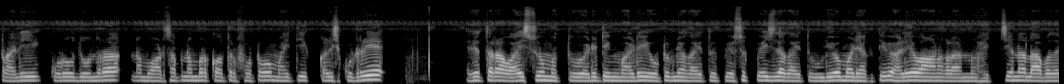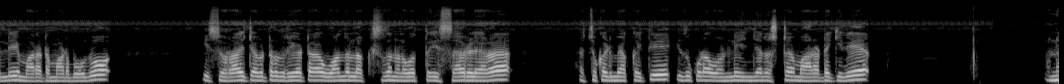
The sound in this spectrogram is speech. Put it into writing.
ಟ್ರಾಲಿ ಕೊಡೋದು ಅಂದ್ರೆ ನಮ್ಮ ವಾಟ್ಸಪ್ ನಂಬರ್ ಕೋತ್ರ ಫೋಟೋ ಮಾಹಿತಿ ಕಳಿಸ್ಕೊಡ್ರಿ ಇದೇ ಥರ ವಾಯ್ಸು ಮತ್ತು ಎಡಿಟಿಂಗ್ ಮಾಡಿ ಯೂಟ್ಯೂಬ್ನಾಗ ಆಯಿತು ಫೇಸ್ಬುಕ್ ಪೇಜ್ದಾಗ ಆಯಿತು, ವಿಡಿಯೋ ಮಾಡಿ ಹಾಕ್ತೀವಿ. ಹಳೆಯ ವಾಹನಗಳನ್ನು ಹೆಚ್ಚಿನ ಲಾಭದಲ್ಲಿ ಮಾರಾಟ ಮಾಡ್ಬೋದು. ಈ ಸ್ವರಾಜ್ ಟ್ಯಾಕ್ಟ್ರದ ರೇಟ ಒಂದು ಲಕ್ಷದ ನಲವತ್ತೈದು ಸಾವಿರ ಹೇಳ್ಯಾರ. ಹೆಚ್ಚು ಕಡಿಮೆ ಆಕೈತಿ. ಇದು ಕೂಡ ಓನ್ಲಿ ಇಂಜನ್ ಅಷ್ಟೇ ಮಾರಾಟಕ್ಕಿದೆ. ಅಣ್ಣ,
